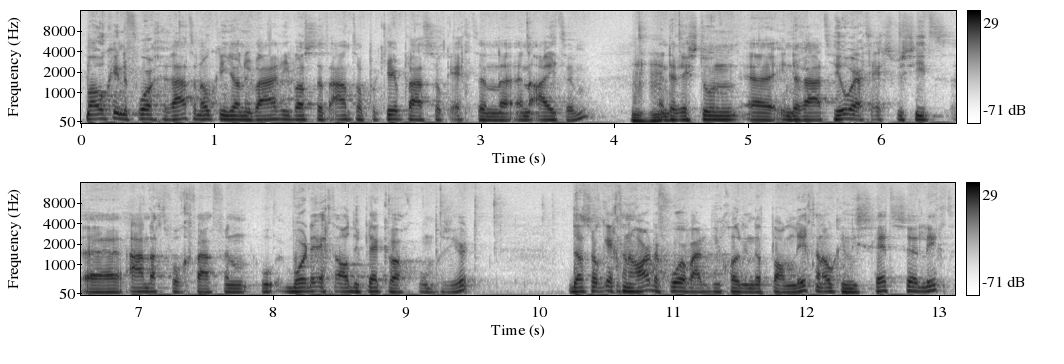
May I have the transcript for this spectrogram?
Maar ook in de vorige raad en ook in januari was dat aantal parkeerplaatsen ook echt een, een item. Mhm. En er is toen in de raad heel erg expliciet eh, aandacht voor gevraagd... van worden echt al die plekken wel gecompenseerd? Dat is ook echt een harde voorwaarde die gewoon in dat plan ligt. En ook in die schets eh, ligt.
